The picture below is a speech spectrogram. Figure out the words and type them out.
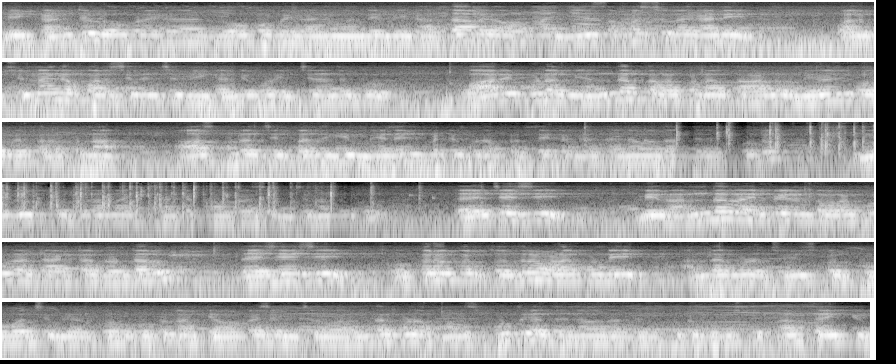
మీ కంటి లోపమే కానీ లోపమే కానివ్వండి మీకు అద్దాలు కావాలన్నా ఏ సమస్యలు కానీ వాళ్ళు చిన్నగా పరిశీలించి మీకు అన్ని కూడా ఇచ్చినందుకు వారికి కూడా మీ అందరి తరఫున తాను నియోజకవర్గ తరఫున హాస్పిటల్ సిబ్బందికి మేనేజ్మెంట్ కూడా ప్రత్యేకంగా ధన్యవాదాలు తెలుసుకుంటూ ముందుకు నాకు చక్కటి అవకాశం ఇచ్చినందుకు దయచేసి మీరందరూ అయిపోయినంత వరకు కూడా డాక్టర్లు ఉంటారు. దయచేసి ఒకరొకరు తొందర పడకుండా. అందరూ కూడా చూసుకొని పోవచ్చు మీరు కోరుకుంటూ నాకు అవకాశం ఇచ్చిన వారందరూ కూడా మనస్ఫూర్తిగా ధన్యవాదాలు తెలుపుకుంటూ ముగించుకుంటున్నాను. థ్యాంక్ యూ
